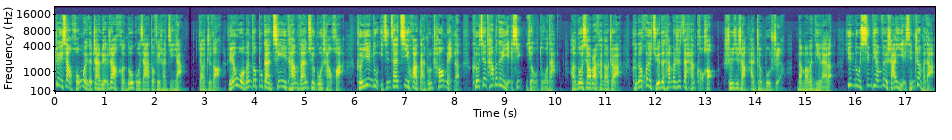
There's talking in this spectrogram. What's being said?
这项宏伟的战略让很多国家都非常惊讶。要知道，连我们都不敢轻易谈完全国产化，可印度已经在计划赶中超美了，可见他们的野心有多大。很多小伙伴看到这儿可能会觉得他们是在喊口号，实际上还真不是。那么问题来了，印度芯片为啥野心这么大？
